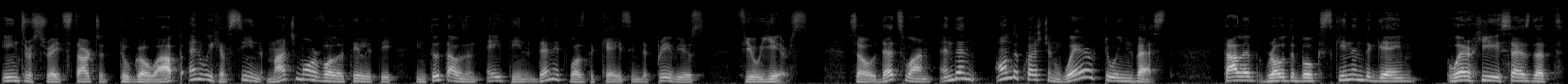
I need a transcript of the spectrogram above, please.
interest rates started to go up, and we have seen much more volatility in 2018 than it was the case in the previous few years. So that's one. And then on the question where to invest, Taleb wrote the book Skin in the Game, where he says that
